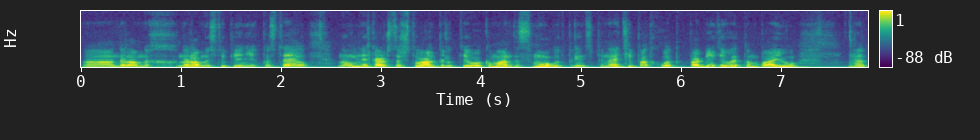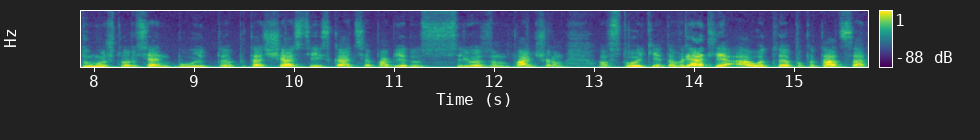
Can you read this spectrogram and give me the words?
а, на, равных, на равной ступени их поставил. Ну, мне кажется, что Альберт и его команда смогут, в принципе, найти подход к победе в этом бою. Думаю, что россиянин будет э, пытаться счастье, искать победу с серьезным панчером в стойке. Это вряд ли, а вот э, попытаться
